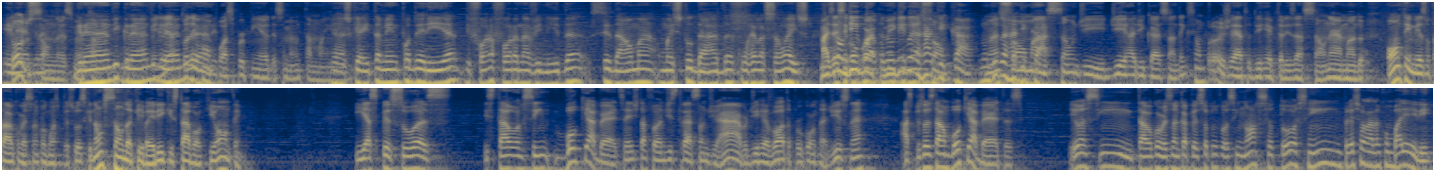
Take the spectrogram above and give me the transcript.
Ele Todos é são desse mesmo grande, grande, grande, toda grande. é composta por pinheiro desse mesmo tamanho. Eu acho que aí também poderia, de fora a fora na avenida, se dar uma, uma estudada com relação a isso. Mas aí não você digo, concorda comigo não digo que não erradicar, é só, não, não é só uma ação de, de erradicação, tem que ser um projeto de revitalização, né, Armando? Ontem mesmo eu estava conversando com algumas pessoas que não são daquele Bariri, que estavam aqui ontem, e as pessoas estavam assim, boquiabertas. A gente está falando de extração de árvore, de revolta por conta disso, né? As pessoas estavam boquiabertas. Eu, assim, tava conversando com a pessoa e falou assim: Nossa, eu tô, assim, impressionada com o Bariri.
